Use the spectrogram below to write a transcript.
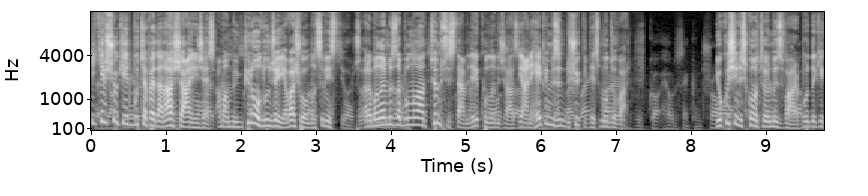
Fikir şu ki bu tepeden aşağı ineceğiz ama mümkün olduğunca yavaş olmasını istiyoruz. Arabalarımızda bulunan tüm sistemleri kullanacağız. Yani hepimizin düşük vites modu var. Yokuş iniş kontrolümüz var. Buradaki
